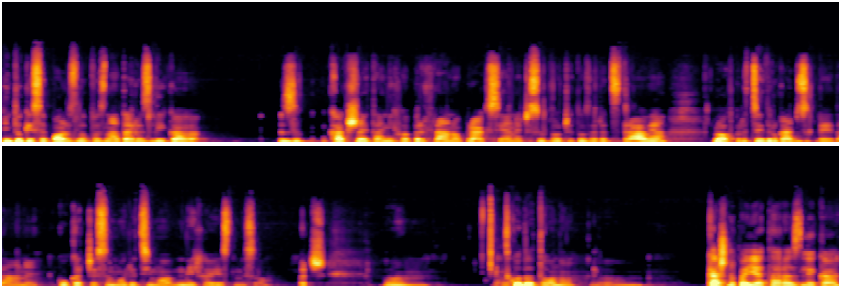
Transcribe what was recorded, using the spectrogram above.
in tukaj se pol zelo pozna ta razlika, z, kakšna je ta njihova prehrana v praksi. Če se odločijo to zaradi zdravja, lahko precej drugače zgleda, kot če samo recimo nehajo jesti meso. Pač, um, tako da to. No, um, Kakšna pa je ta razlika?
